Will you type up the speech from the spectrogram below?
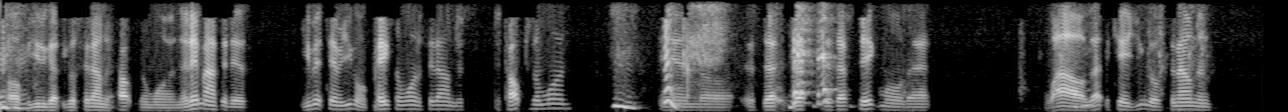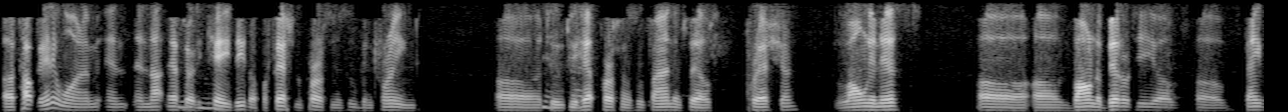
mm-hmm. uh, for you to got to go sit down and talk to someone. And they might say this, you been telling me you're gonna pay someone to sit down just to talk to someone, mm-hmm. and uh, it's that that it's that stigma that wow, mm-hmm. that's the case. You can go sit down and uh, talk to anyone, and and, and not necessarily mm-hmm. the case. These are professional persons who've been trained uh, to to help persons who find themselves depression, loneliness, uh, uh, vulnerability of, of things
